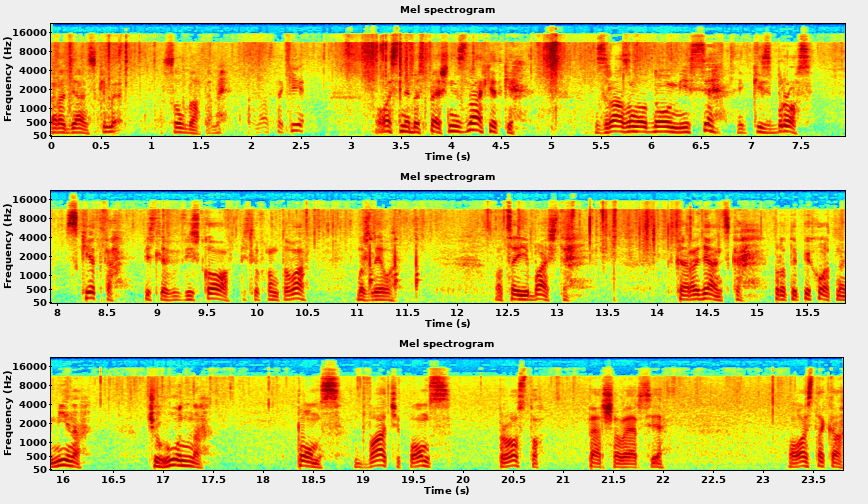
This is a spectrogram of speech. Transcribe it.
радянськими солдатами. У нас такі ось небезпечні знахідки. Зразу на одному місці якийсь брос. Скидка після військова, після фронтова, можливо. Оце її бачите. Така радянська протипіхотна міна, чугунна. Помс 2 чи Помс. Просто перша версія. Ось така.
